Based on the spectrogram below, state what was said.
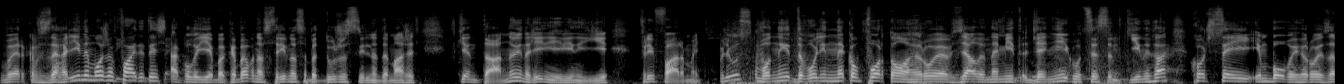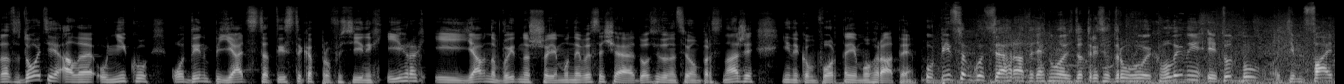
Верка взагалі не може файтитись, а коли є БКБ, вона все рівно себе дуже сильно дамажить в кента. Ну і на лінії він її фріфармить. Плюс вони доволі некомфортного героя взяли на мід для Ніку, це Сенкінга. Хоч це і імбовий герой зараз в доті, але у Ніку 1-5 статистика в професійних іграх, і явно видно, що йому не вистачає досвіду на цьому персонажі і некомфортно йому грати. У підсумку ця гра затягнулася до 32-ї хвилини, і тут був тімфайт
